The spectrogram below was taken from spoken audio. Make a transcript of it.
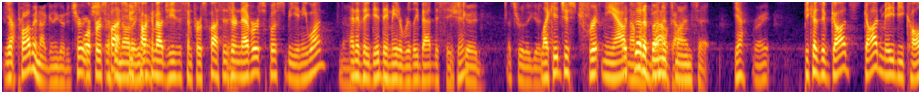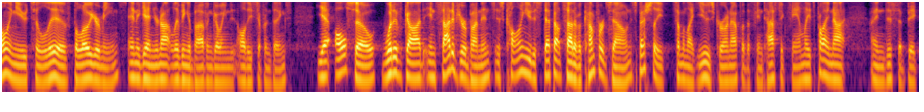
Yeah. They're probably not going to go to church or first class. Who's talking about Jesus in first class? Is there never supposed to be anyone? No. And if they did, they made a really bad That's decision. good. That's really good. Like it just tripped me out. it's that like, abundance God. mindset, Yeah, right? because if God's God may be calling you to live below your means, and again, you're not living above and going to all these different things. Yet also, what if God inside of your abundance is calling you to step outside of a comfort zone, especially someone like you who's grown up with a fantastic family? It's probably not. I mean, this is a big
